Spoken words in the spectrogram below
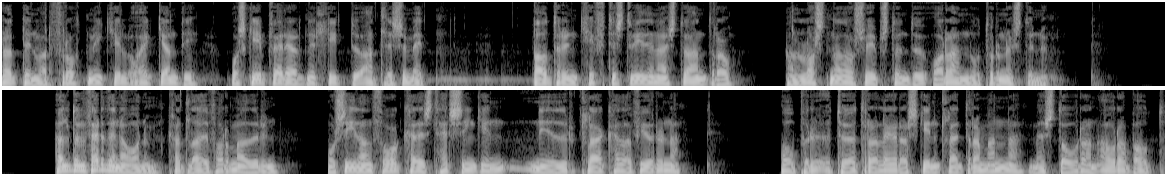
Röddin var þróttmikil og eggjandi og skipverjarnir hlítu allir sem einn. Báturinn kiftist við í næstu andrá, hann losnaði á sveipstundu og rann út úr nöstinu. Höldum ferðin á honum, kallaði formaðurinn og síðan þokaðist hersingin niður klakaða fjöruna. Hópur tötralegra skinnklædra manna með stóran árabát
